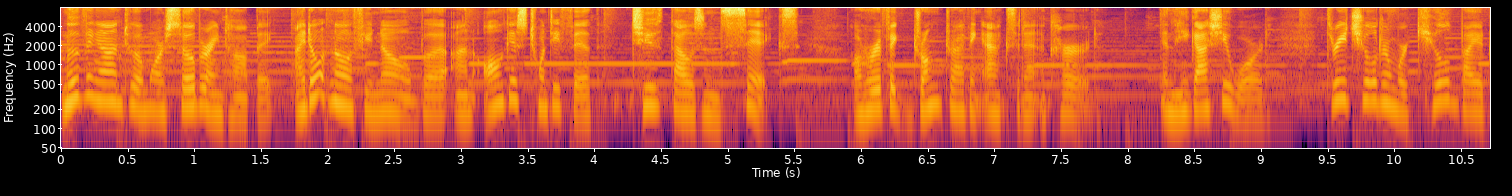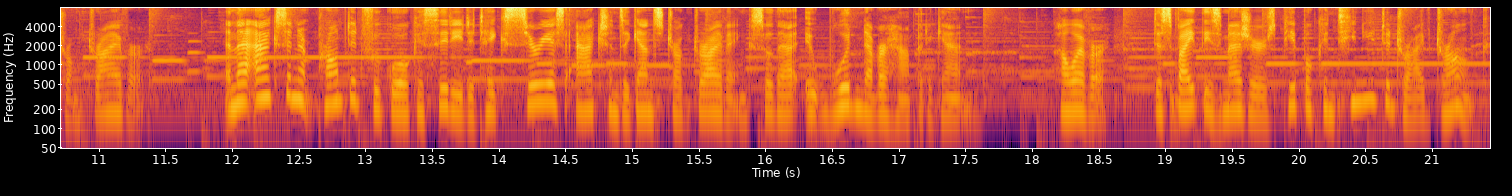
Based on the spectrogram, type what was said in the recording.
Moving on to a more sobering topic, I don't know if you know, but on August 25th, 2006, a horrific drunk driving accident occurred. In the Higashi ward, three children were killed by a drunk driver. And that accident prompted Fukuoka City to take serious actions against drunk driving so that it would never happen again. However, despite these measures, people continued to drive drunk.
